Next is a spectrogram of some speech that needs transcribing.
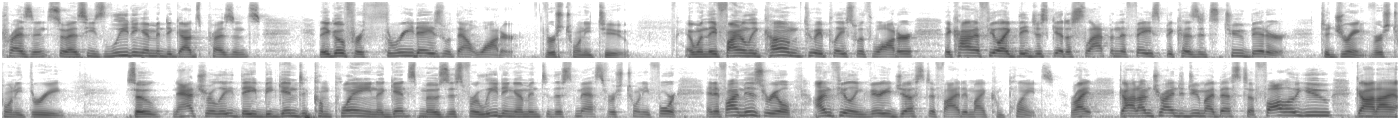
presence. So as he's leading them into God's presence, they go for three days without water, verse 22. And when they finally come to a place with water, they kind of feel like they just get a slap in the face because it's too bitter to drink, verse 23. So naturally, they begin to complain against Moses for leading them into this mess. Verse 24. And if I'm Israel, I'm feeling very justified in my complaints, right? God, I'm trying to do my best to follow you. God, I,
